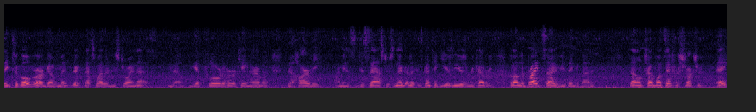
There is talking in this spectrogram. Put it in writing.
they took over our government, that's why they're destroying us. You know, you get Florida Hurricane Irma, the Harvey, I mean, it's disastrous, and gonna, it's going to take years and years of recovery. But on the bright side, if you think about it, Donald Trump wants infrastructure. Hey,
